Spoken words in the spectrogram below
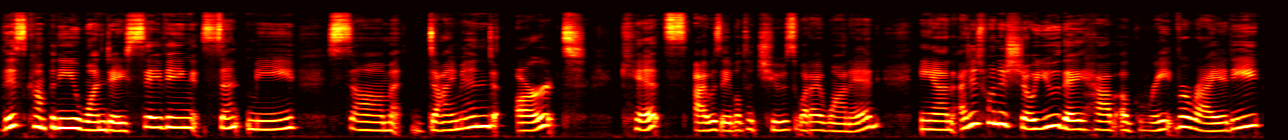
This company, One Day Saving, sent me some diamond art kits. I was able to choose what I wanted. And I just want to show you they have a great variety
